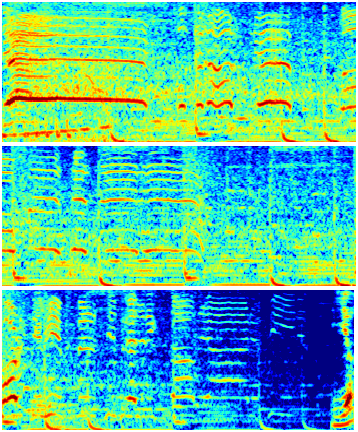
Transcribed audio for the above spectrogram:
Dør! Og så er det Hallstrøm som eh, sender eh, folk til himmels i Fredrikstad. Det 4-2. Ja,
